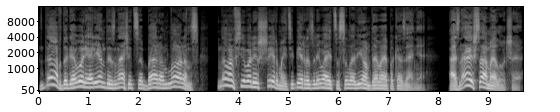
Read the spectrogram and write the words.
Да, в договоре аренды значится барон Лоренс, но он всего лишь ширма и теперь разливается соловьем, давая показания. А знаешь самое лучшее?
